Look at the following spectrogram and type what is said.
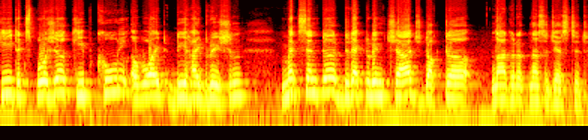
heat exposure, keep cool, avoid dehydration. Met Center Director in Charge Dr. Nagaratna suggested.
